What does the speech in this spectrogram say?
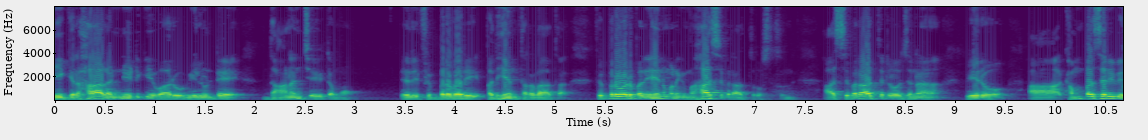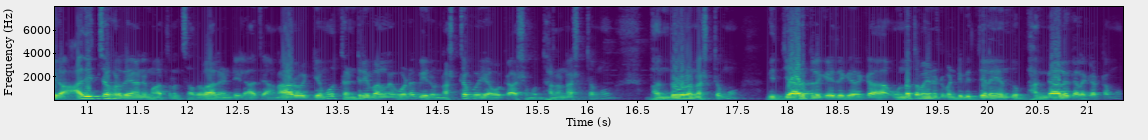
ఈ గ్రహాలన్నిటికీ వారు వీలుంటే దానం చేయటము. ఇది ఫిబ్రవరి పదిహేను తర్వాత. ఫిబ్రవరి పదిహేను మనకి మహాశివరాత్రి వస్తుంది. ఆ శివరాత్రి రోజున వీరు కంపల్సరీ వీరు ఆదిత్య హృదయాన్ని మాత్రం చదవాలండి. లేకపోతే అనారోగ్యము తండ్రి వలన కూడా వీరు నష్టపోయే అవకాశము ధన నష్టము బంధువుల నష్టము విద్యార్థులకైతే కనుక ఉన్నతమైనటువంటి విద్యల ఎందు భంగాలు కలగటము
